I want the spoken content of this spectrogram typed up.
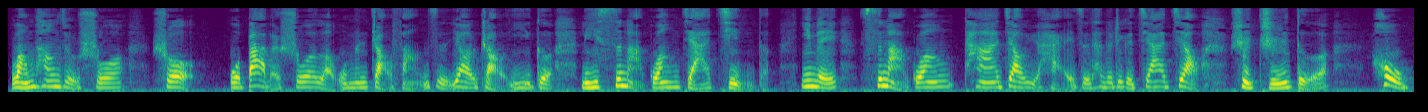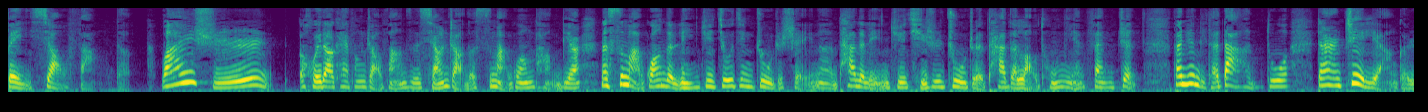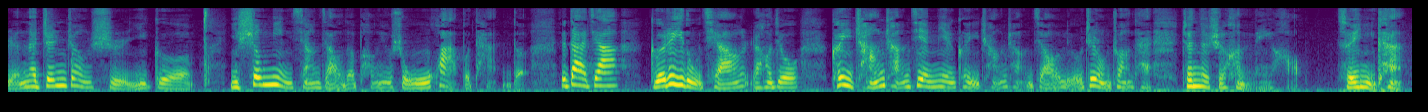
王胖就说：“说我爸爸说了，我们找房子要找一个离司马光家近的，因为司马光他教育孩子，他的这个家教是值得后辈效仿的。”王安石。回到开封找房子，想找到司马光旁边。那司马光的邻居究竟住着谁呢？他的邻居其实住着他的老童年范镇，范镇比他大很多。当然，这两个人那真正是一个以生命相交的朋友，是无话不谈的。就大家隔着一堵墙，然后就可以常常见面，可以常常交流，这种状态真的是很美好。所以你看，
